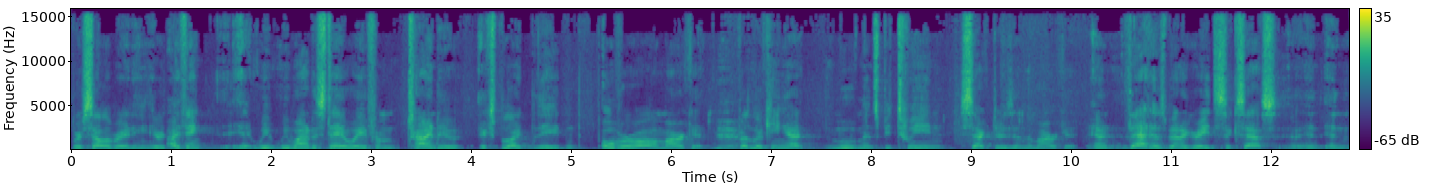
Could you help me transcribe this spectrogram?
we're celebrating here, I think it, we, we wanted to stay away from trying to exploit the overall market, Yeah. but looking at movements between sectors in the market. And that has been a great success. In, in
